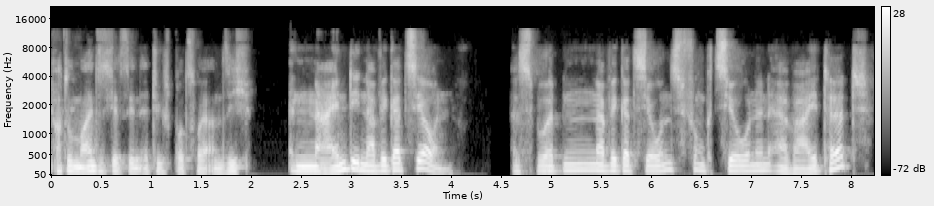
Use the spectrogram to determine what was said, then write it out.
Ach, du meintest jetzt den Edge Explorer 2 an sich? Nein, die Navigation. Es wurden Navigationsfunktionen erweitert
